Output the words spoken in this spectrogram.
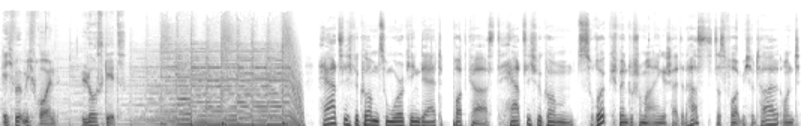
Ich würde mich freuen. Los geht's. Herzlich willkommen zum Working Dad Podcast. Herzlich willkommen zurück, wenn du schon mal eingeschaltet hast. Das freut mich total. Und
